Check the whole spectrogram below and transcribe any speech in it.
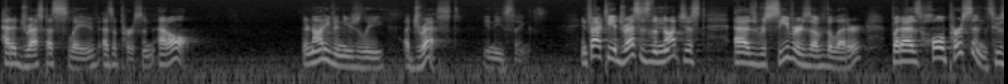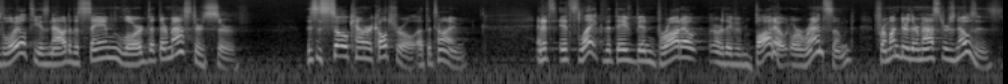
had addressed a slave as a person at all. They're not even usually addressed in these things. In fact, he addresses them not just as receivers of the letter, but as whole persons whose loyalty is now to the same Lord that their masters serve. This is so countercultural at the time. And it's, it's like that they've been brought out, or they've been bought out or ransomed from under their master's noses.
